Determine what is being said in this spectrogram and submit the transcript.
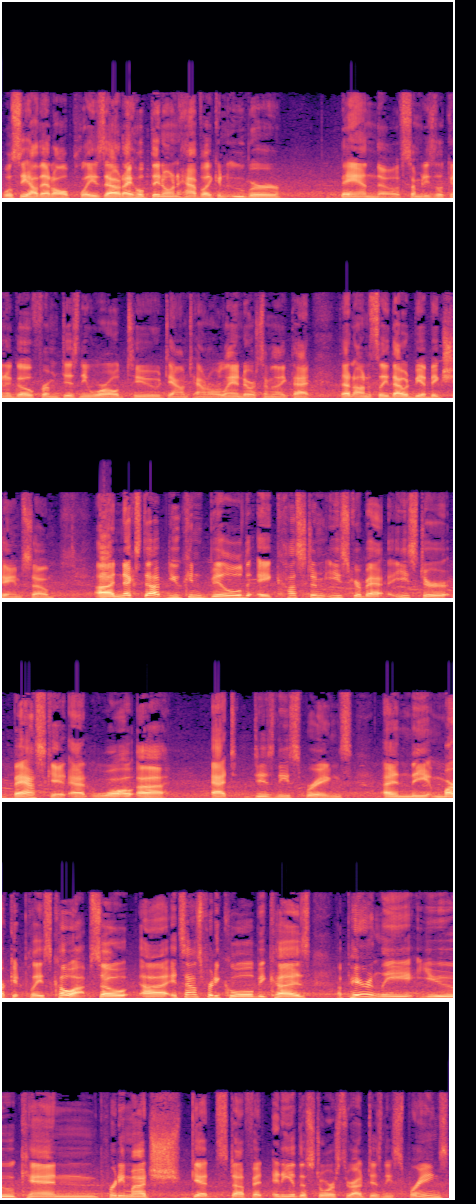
we'll see how that all plays out. I hope they don't have like an Uber ban though if somebody's looking to go from disney world to downtown orlando or something like that that honestly that would be a big shame so uh, next up you can build a custom easter, ba- easter basket at wall uh, at Disney Springs and the Marketplace Co op. So uh, it sounds pretty cool because apparently you can pretty much get stuff at any of the stores throughout Disney Springs,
